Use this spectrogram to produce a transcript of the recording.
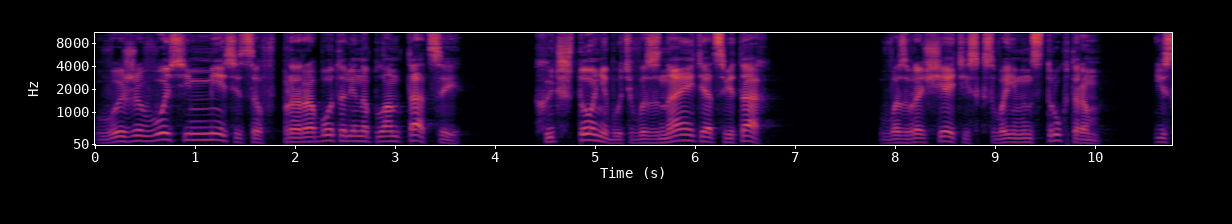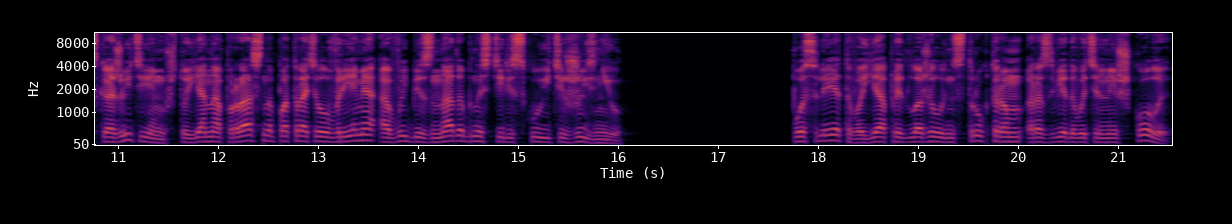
Вы же восемь месяцев проработали на плантации. Хоть что-нибудь вы знаете о цветах. Возвращайтесь к своим инструкторам и скажите им, что я напрасно потратил время, а вы без надобности рискуете жизнью. После этого я предложил инструкторам разведывательной школы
